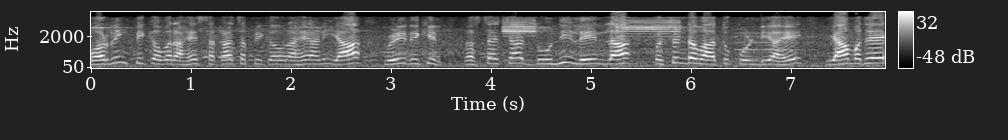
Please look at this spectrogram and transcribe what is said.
मॉर्निंग पीक अवर आहे सकाळचा पीक अवर आहे आणि या वेळी देखील रस्त्याच्या दोन्ही लेनला प्रचंड वाहतूक कोंडी आहे. यामध्ये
